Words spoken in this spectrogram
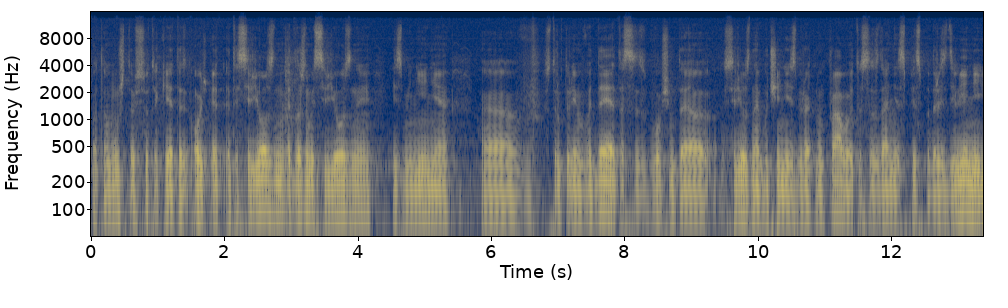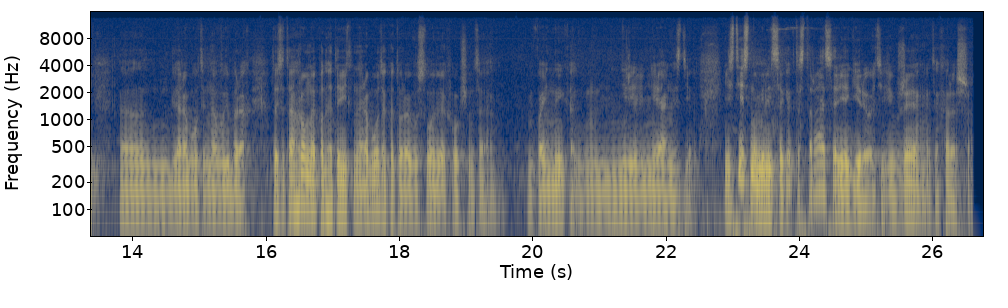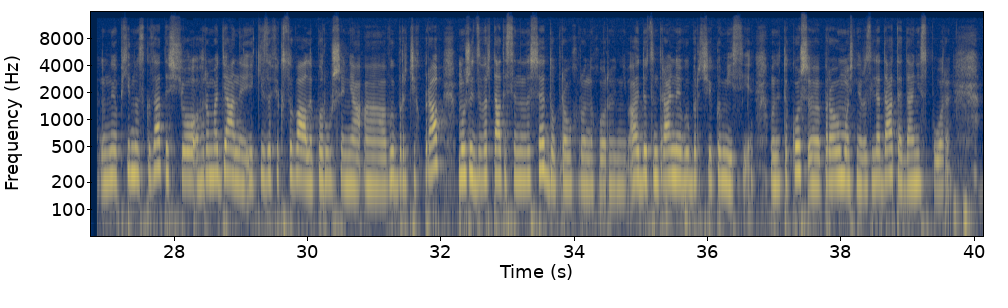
Потому что все-таки это, оч- это, серьезно, это должны быть серьезные изменения э, в структуре МВД. Это, в общем-то, серьезное обучение избирательному праву, это создание спецподразделений э, для работы на выборах. То есть это огромная подготовительная работа, которая в условиях, в общем-то, войны как бы, ну, нере- нереально сделать. Естественно, милиция как-то старается реагировать, и уже это хорошо. Необхідно сказати, що громадяни, які зафіксували порушення виборчих прав, можуть звертатися не лише до правоохоронних органів, а й до Центральної виборчої комісії. Вони також е, правомочні розглядати дані спори.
